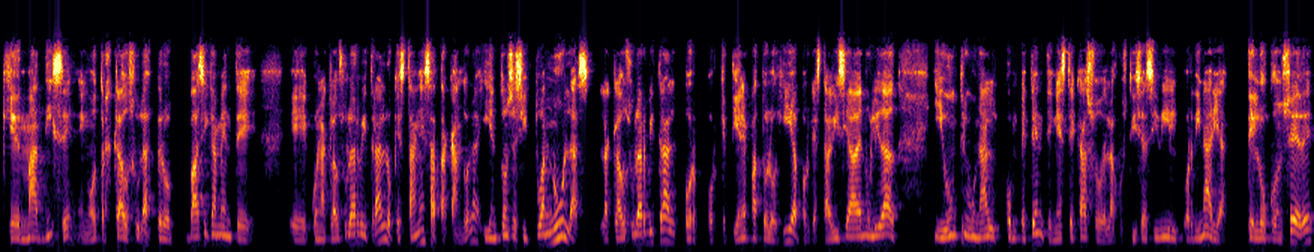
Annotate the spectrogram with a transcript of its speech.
qué más dice en otras cláusulas, pero básicamente eh, con la cláusula arbitral lo que están es atacándola. Y entonces si tú anulas la cláusula arbitral por, porque tiene patología, porque está viciada de nulidad, y un tribunal competente, en este caso de la justicia civil ordinaria, te lo concede,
